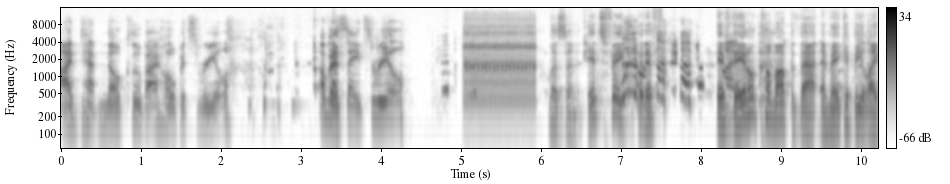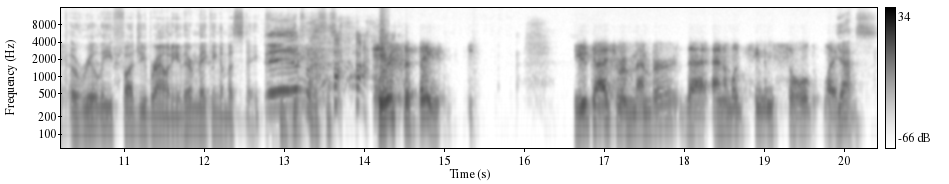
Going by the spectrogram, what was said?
I have no clue, but I hope it's real. I'm gonna say it's real. Listen, it's fake, but if if they don't come up with that and make it be like a really fudgy brownie, they're making a mistake. Here's the thing. Do you guys remember that Animal Kingdom sold like yes,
